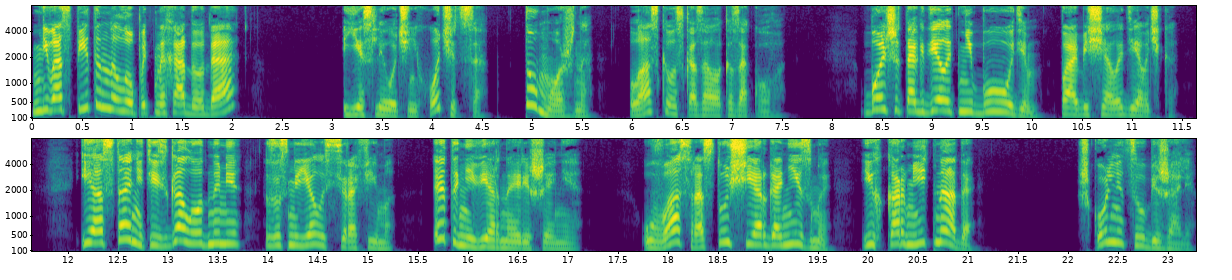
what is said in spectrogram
«Невоспитанно лопать на ходу, да?» «Если очень хочется, то можно», ласково сказала Казакова. «Больше так делать не будем», — пообещала девочка. «И останетесь голодными», — засмеялась Серафима. «Это неверное решение. У вас растущие организмы, их кормить надо». Школьницы убежали.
